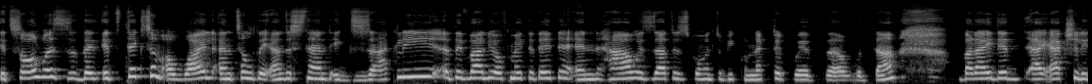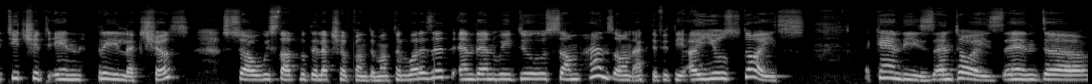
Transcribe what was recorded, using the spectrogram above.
it's always it takes them a while until they understand exactly the value of metadata and how is that is going to be connected with uh, with them. But i did i actually teach it in three lectures. So we start with the lecture fundamental what is it? And then we do some hands-on activity. I use toys candies and toys and uh,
